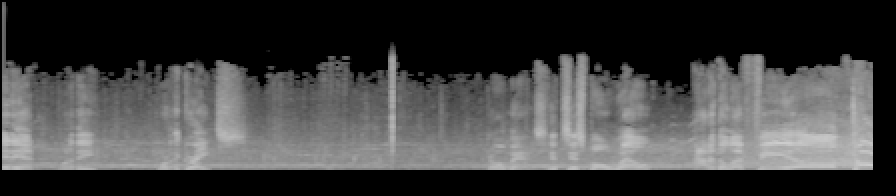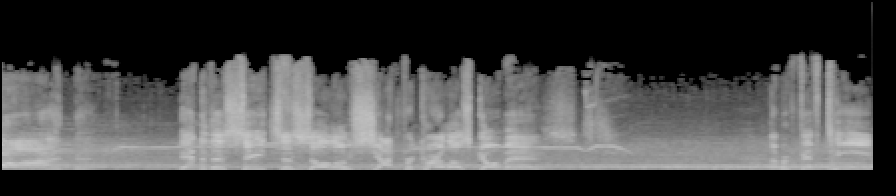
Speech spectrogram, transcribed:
it in. One of the one of the greats. Gomez hits this ball well out into left field. Gone! Into the seats, a solo shot for Carlos Gomez. Number 15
